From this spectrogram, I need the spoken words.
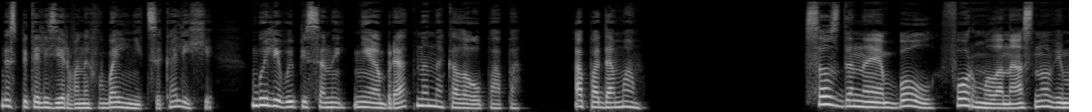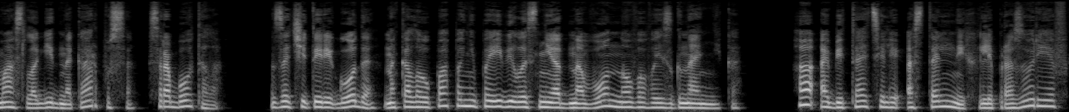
госпитализированных в больнице Калихи, были выписаны не обратно на Калаупапа, а по домам. Созданная Бол формула на основе масла гиднокарпуса сработала. За четыре года на Калаупапа не появилось ни одного нового изгнанника, а обитатели остальных лепрозориев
